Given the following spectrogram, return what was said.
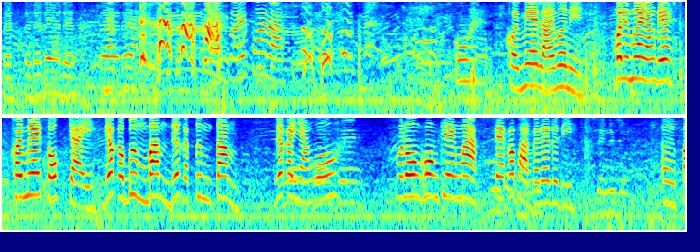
แดดแดดแดดแดดแดดแดดไปไปพ่อละ โอ้ยคอยเมื่อยหลายมือนี่บ่ได้เมื่อยยังเด้คอยเมื่อยตกใจ เดี๋ยวก็บึ้มบั่มเดี๋ยวก็ตึมตั้มเดี๋ยวก็หยังโอ้มาลงโคงเคงมาก แต่ก็ผ่านไปได้ด้วยดี เออไป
